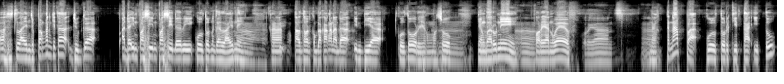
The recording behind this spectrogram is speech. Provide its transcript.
eh, selain Jepang kan kita juga ada invasi-invasi dari kultur negara lain nih. nah, Karena tahun-tahun kebelakangan ada India kultur yang masuk, hmm, yang baru nih Heeh. Korean Wave. Korean Nah, kenapa kultur kita itu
